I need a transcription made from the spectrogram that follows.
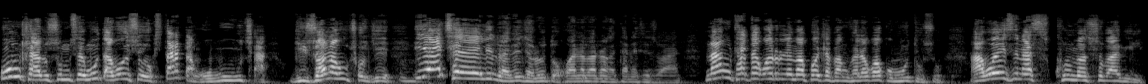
ungihlabisa umsemude aboyise yokustarta ngobutsha ngizwana utsho nje iyatshela indaba enjalo dorhwana abantu angathanda sezwana. Nangithatha kwantu le maphotla phangivela kwakho mudusu aboyise nasikhuluma sobabili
